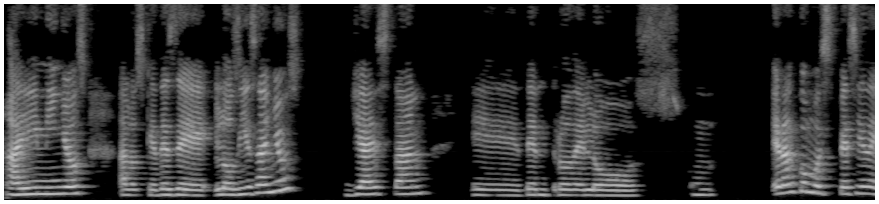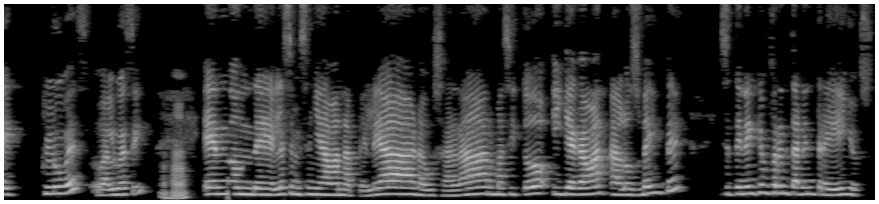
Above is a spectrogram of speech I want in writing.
hay niños a los que desde los 10 años ya están eh, dentro de los... eran como especie de clubes o algo así, en donde les enseñaban a pelear, a usar armas y todo, y llegaban a los 20 y se tenían que enfrentar entre ellos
